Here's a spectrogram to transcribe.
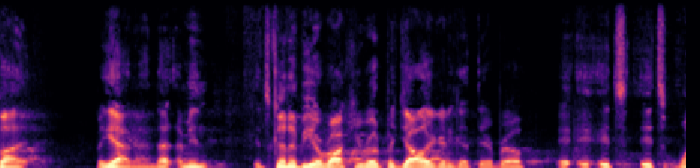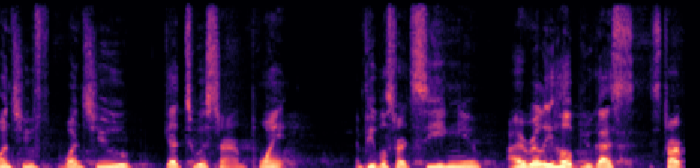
but but yeah, man. That I mean, it's gonna be a rocky road, but y'all are gonna get there, bro. It, it, it's it's once you once you get to a certain point and people start seeing you. I really hope you guys start.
